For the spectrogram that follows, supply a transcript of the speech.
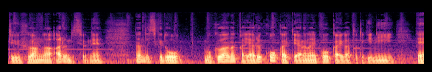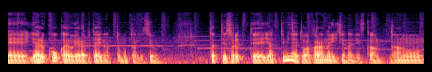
ていう不安があるんですよね。なんですけど僕はなんかやる後悔とやらない後悔があった時に、えー、やる後悔を選びたいなと思ったんですよだってそれってやってみないとわからないじゃないですかあの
